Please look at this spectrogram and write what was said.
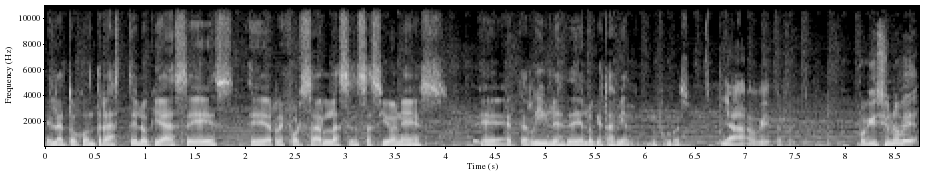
El alto contraste lo que hace es eh, reforzar las sensaciones eh, terribles de lo que estás viendo, en el fondo eso. Ya, ok, perfecto. Porque si uno ve,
